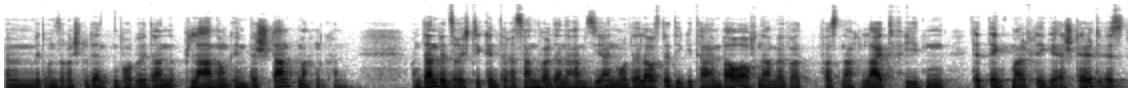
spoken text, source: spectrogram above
äh, mit unseren Studenten, wo wir dann Planung im Bestand machen können. Und dann wird es richtig interessant, weil dann haben Sie ein Modell aus der digitalen Bauaufnahme, was nach Leitfäden der Denkmalpflege erstellt ist.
